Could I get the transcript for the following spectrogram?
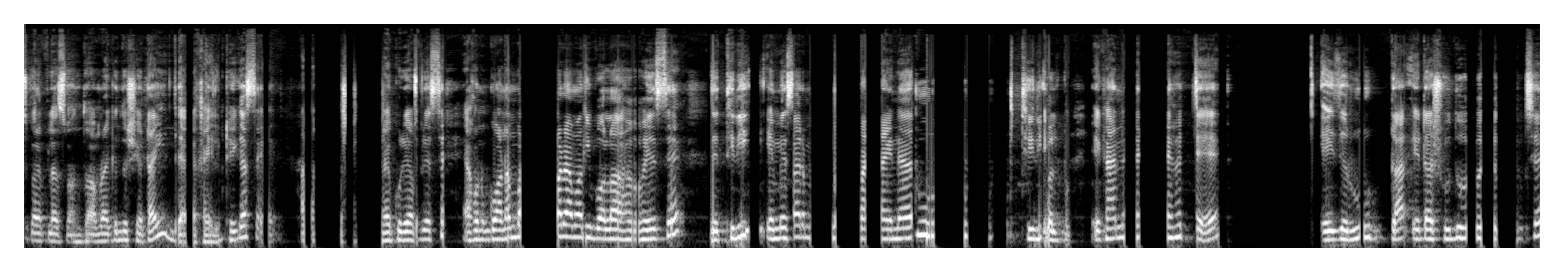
স্কোয়ার প্লাস ওয়ান তো আমরা কিন্তু সেটাই দেখাইলাম। ঠিক আছে? এখন গ নাম্বার আমার কি বলা হয়েছে যে থ্রি এম এস আর মাইনাস টু থ্রি এখানে হচ্ছে এই যে রুটটা এটা শুধু হচ্ছে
